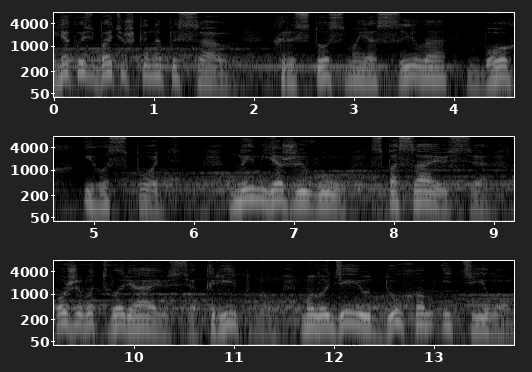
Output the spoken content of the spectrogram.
Якось батюшка написав Христос моя сила, Бог і Господь. Ним я живу, спасаюся, оживотворяюся, кріпну, молодію духом і тілом.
